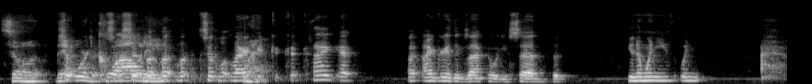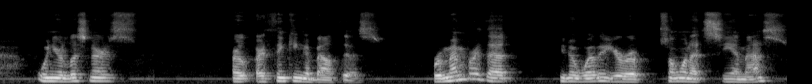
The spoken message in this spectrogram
So that so, word quality so, so, so larry can, can i uh, i agree with exactly what you said but you know when you when when your listeners are, are thinking about this, remember that you know whether you're a, someone at CMS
